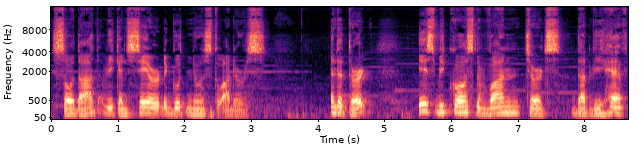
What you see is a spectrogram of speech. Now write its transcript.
so that we can share the good news to others. And the third is because the one church that we have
